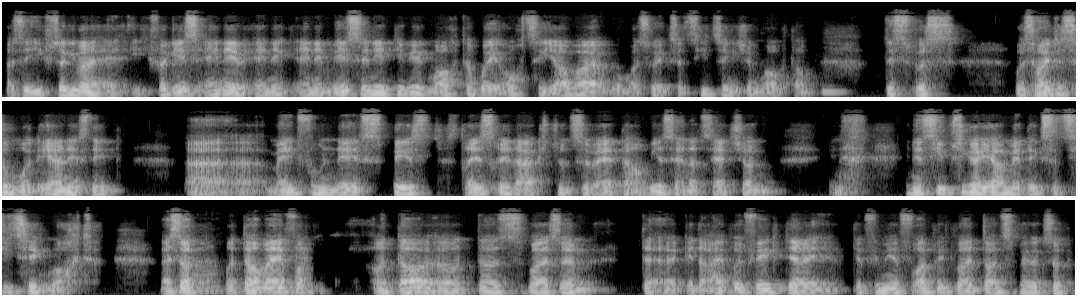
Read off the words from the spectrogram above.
Also ich sage immer, äh, ich vergesse eine, eine, eine Messe nicht, die wir gemacht haben, wo ich 18 Jahre war, wo wir so Exerzitien schon gemacht haben. Mhm. Das, was, was heute so modern ist, nicht? Uh, Mindfulness, Best, Stress Reduction und so weiter, haben wir seinerzeit schon in, in den 70er Jahren mit Exerzitien gemacht. Also, und da haben wir einfach, und da, und das war so ein, der Generalpräfekt, der, der für mich ein Vorbild war in Tanzenberg, gesagt,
